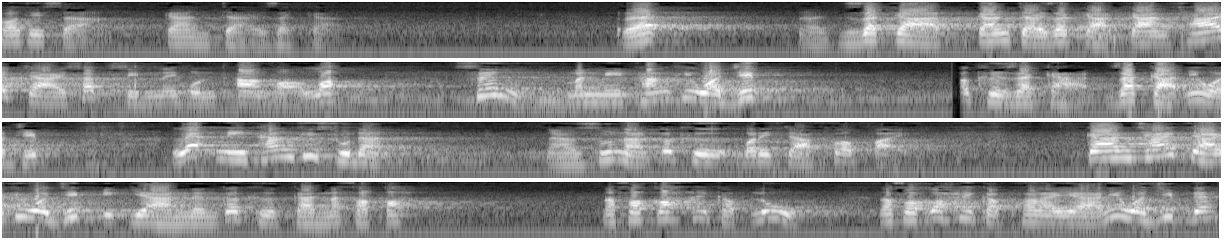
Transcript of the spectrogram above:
ข้อที่สามการจ่ายสกาดและสกาดการจ่ายสกาดการใช้จ่ายทรัพย์สินในหนทางของ Allah ซึ่งมันมีทั้งที่วาจิบ ก็คือสกาดสกาดนี่วาจิบ และมีทั้งที่สุนัตนะสุนัตก็คือบริจาคทั่วไป การใช้จ่ายที่วาจิบอีกอย่างหนึ่งก็คือการนัฟกะนัฟกะให้กับลูก นัฟกะให้กับภรรยา นี่วาจิบนะ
